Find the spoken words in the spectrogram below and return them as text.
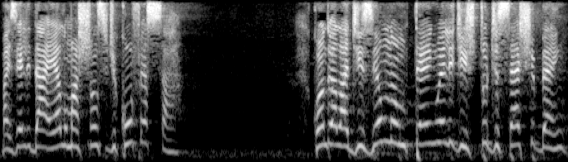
Mas ele dá a ela uma chance de confessar. Quando ela diz eu não tenho, ele diz: tu disseste bem.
